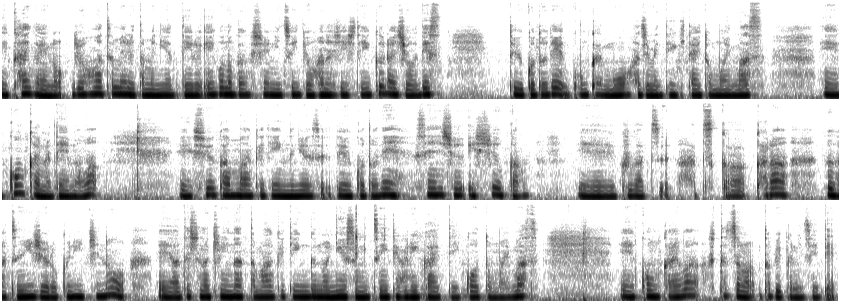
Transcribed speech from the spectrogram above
え海外の情報を集めるためにやっている英語の学習についてお話ししていくラジオです。ということで今回も始めていきたいと思います。えー今回のテーマはえー週間マーケティングニュースということで先週1週間、えー9月20日から9月26日の、えー私の気になったマーケティングのニュースについて振り返っていこうと思います、え今回は2つのトピックについて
